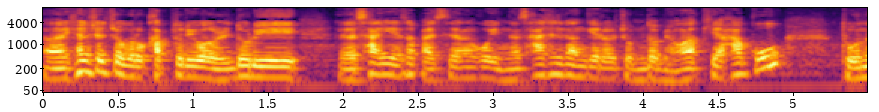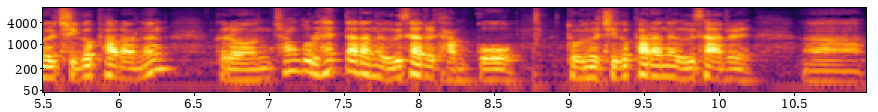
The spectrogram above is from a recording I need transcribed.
어, 현실적으로 갑돌이와 을돌이 사이에서 발생하고 있는 사실관계를 좀 더 명확히 하고 돈을 지급하라는 그런 청구를 했다라는 의사를 담고 돈을 지급하라는 의사를 어,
